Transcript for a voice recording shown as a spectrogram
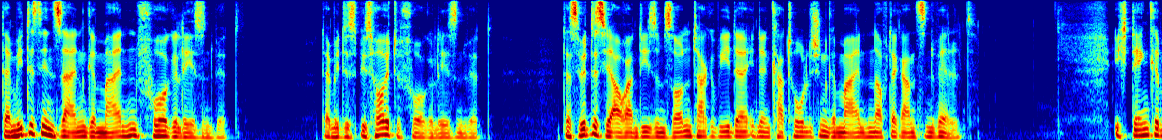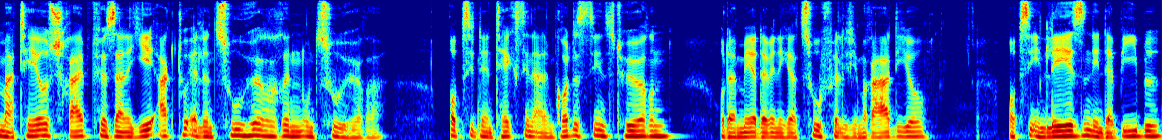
damit es in seinen Gemeinden vorgelesen wird, damit es bis heute vorgelesen wird. Das wird es ja auch an diesem Sonntag wieder in den katholischen Gemeinden auf der ganzen Welt. Ich denke, Matthäus schreibt für seine je aktuellen Zuhörerinnen und Zuhörer, ob sie den Text in einem Gottesdienst hören oder mehr oder weniger zufällig im Radio, ob sie ihn lesen in der Bibel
